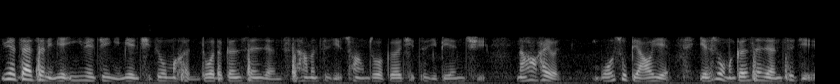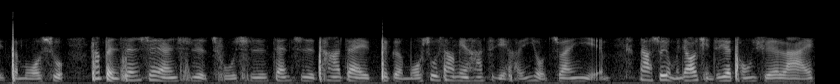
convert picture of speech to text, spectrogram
因为在这里面音乐界里面，其实我们很多的更生人是他们。自己创作歌曲，自己编曲，然后还有魔术表演，也是我们根生人自己的魔术。他本身虽然是厨师，但是他在这个魔术上面他自己很有钻研。那所以我们邀请这些同学来，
